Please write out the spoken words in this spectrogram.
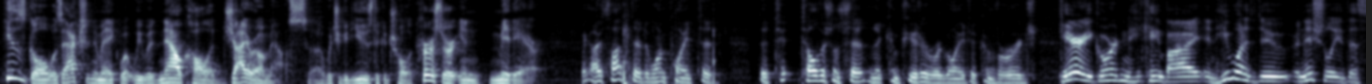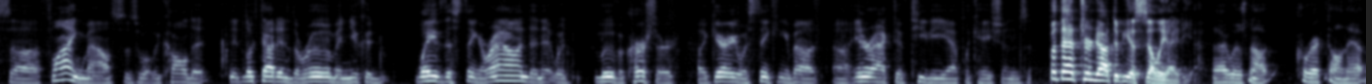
his goal was actually to make what we would now call a gyro mouse, uh, which you could use to control a cursor in midair. I thought that at one point that the t- television set and the computer were going to converge. Gary Gordon, he came by and he wanted to do initially this uh, flying mouse, is what we called it. It looked out into the room and you could wave this thing around and it would move a cursor. Uh, Gary was thinking about uh, interactive TV applications. But that turned out to be a silly idea. I was not correct on that.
